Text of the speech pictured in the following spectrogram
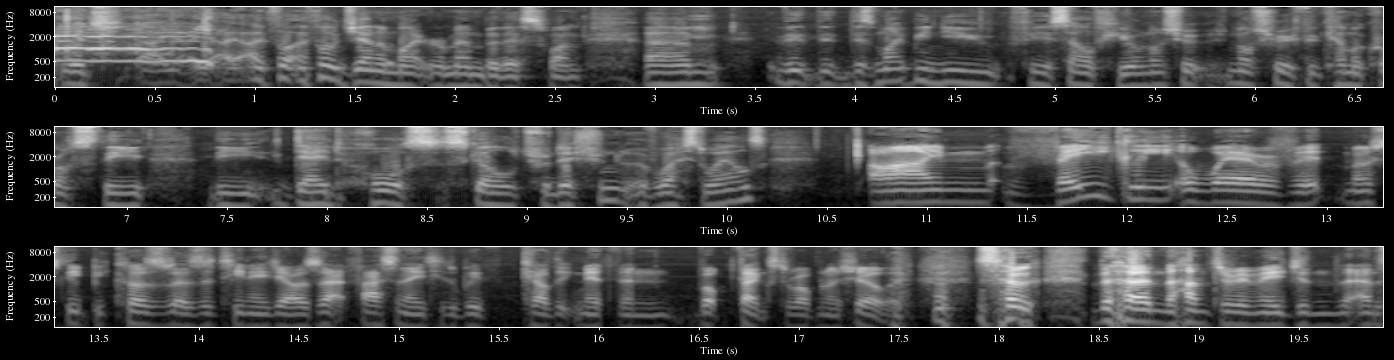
I, I, I, thought I thought Jenna might remember this one. Um, th- th- this might be new for yourself, Hugh. I'm not sure not sure if you've come across the the dead horse skull tradition of West Wales. I'm vaguely aware of it, mostly because as a teenager I was that fascinated with Celtic myth, and thanks to Robin Sherwood. so the, the hunter image and, and,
